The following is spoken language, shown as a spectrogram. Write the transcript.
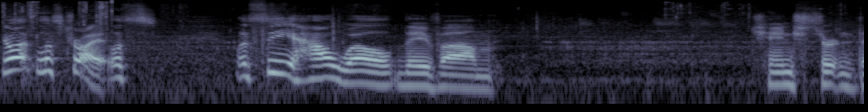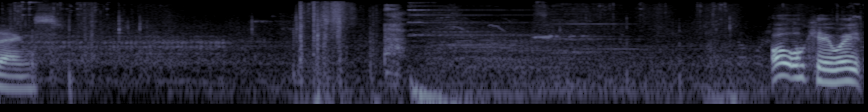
You know what? Let's try it. Let's let's see how well they've um, changed certain things. Oh, okay, wait.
